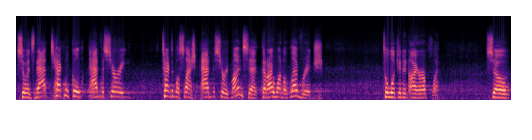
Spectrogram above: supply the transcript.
So it's that technical adversary, technical slash adversary mindset that I want to leverage to look at an IR plan. So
